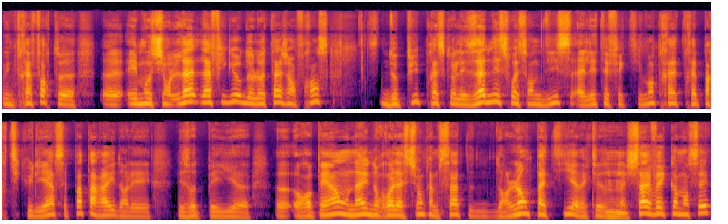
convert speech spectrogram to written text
une très forte euh, émotion. La, la figure de l'otage en France, depuis presque les années 70, elle est effectivement très, très particulière. C'est pas pareil dans les, les autres pays euh, euh, européens. On a une relation comme ça dans l'empathie avec les otages. Mhm. Ça avait commencé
